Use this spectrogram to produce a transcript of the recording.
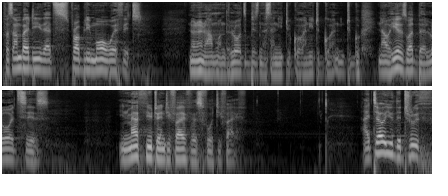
for somebody that's probably more worth it. No, no, no, I'm on the Lord's business. I need to go, I need to go, I need to go. Now, here's what the Lord says in Matthew 25, verse 45. I tell you the truth.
